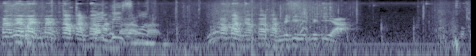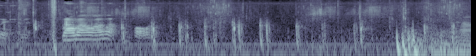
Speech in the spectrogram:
ไม่ไม่ไม่ไม่ผ้าพันผ้าพัน Take this มา one. มาผ้าพันครับผ้าพันไม่ใช่ไม่ใช่ยาโอเคนั่นแหละวางวางวางก่อนผมขอก่อน รองเท้า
